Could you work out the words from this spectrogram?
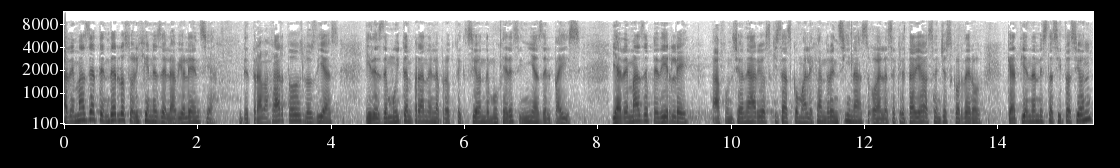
además de atender los orígenes de la violencia, de trabajar todos los días y desde muy temprano en la protección de mujeres y niñas del país. Y además de pedirle a funcionarios quizás como Alejandro Encinas o a la secretaria Sánchez Cordero que atiendan esta situación,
